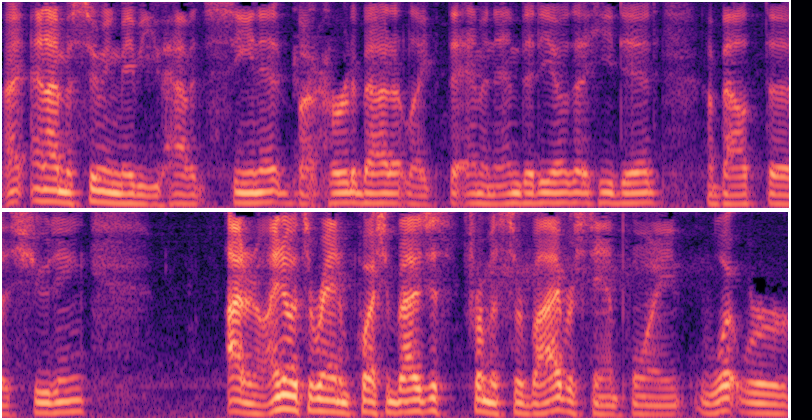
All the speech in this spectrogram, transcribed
I, and I'm assuming maybe you haven't seen it, but heard about it, like the Eminem video that he did about the shooting. I don't know. I know it's a random question, but I was just from a survivor standpoint. What were?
